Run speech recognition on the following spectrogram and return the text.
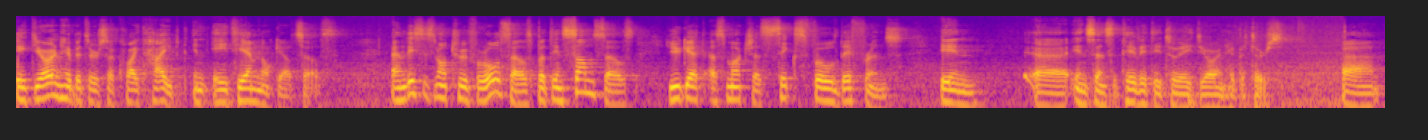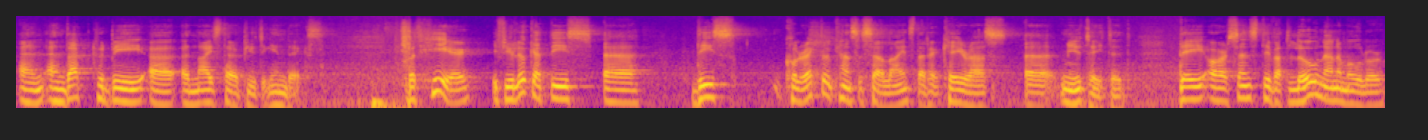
ATR inhibitors are quite hyped in ATM knockout cells. And this is not true for all cells, but in some cells, you get as much as six-fold difference in, uh, in sensitivity to ATR inhibitors. Um, and, and that could be a, a, nice therapeutic index. But here, if you look at these, uh, these colorectal cancer cell lines that are KRAS uh, mutated, they are sensitive at low nanomolar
